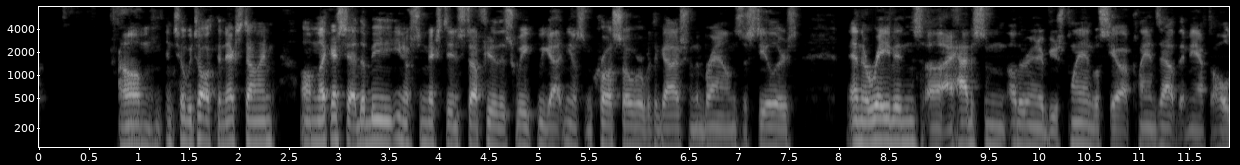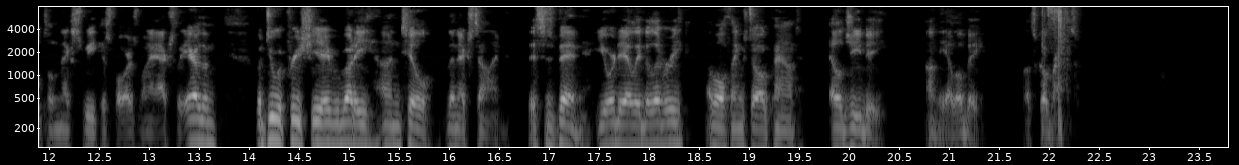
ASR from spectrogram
Um, until we talk the next time. Um, like I said, there'll be you know some mixed in stuff here this week. We got you know some crossover with the guys from the Browns, the Steelers, and the Ravens. Uh, I have some other interviews planned. We'll see how it plans out. They may have to hold till next week as far as when I actually air them. But do appreciate everybody until the next time. This has been your daily delivery of all things Dog Pound LGB on the LOB. Let's go, Browns.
